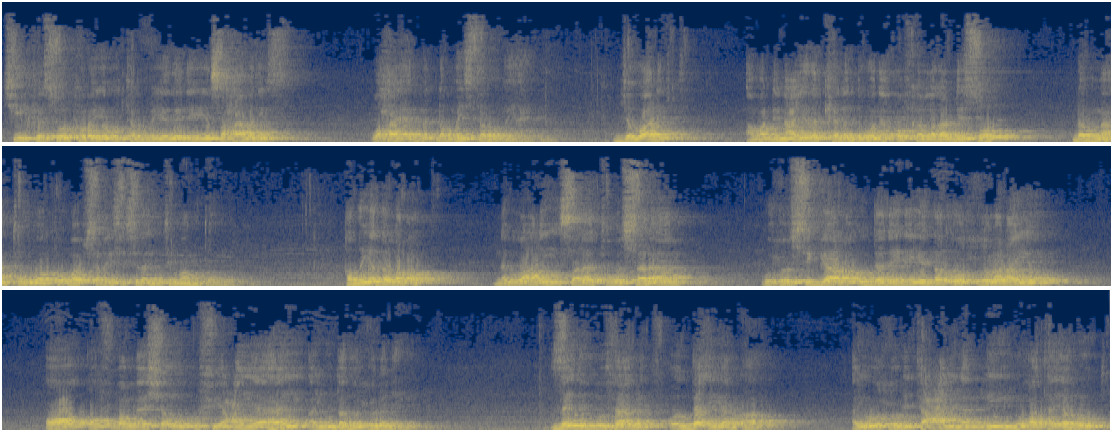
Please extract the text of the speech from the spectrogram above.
jiilka soo koraya uu tarbiyadanayo saxaabadiisa waxay ahayd mid dhammaystiran bay ahayd. Jawaanibta ama dhinacyada kala duwan ee qofka laga dhiso dhammaantood waa baabsanaysa sida aynu tilmaami doono. Qadiyadda labaad nabigu calayhi salaatu wasalaam wuxuu si gaara u danaynayay dad uu xulanayo oo qofba meesha uu ku fiican yahay ayuu dad u xulanayay zayd bnu thaabit oo da-yar ah ayuu wuxuu hi tacallam lii lugata yahuud.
